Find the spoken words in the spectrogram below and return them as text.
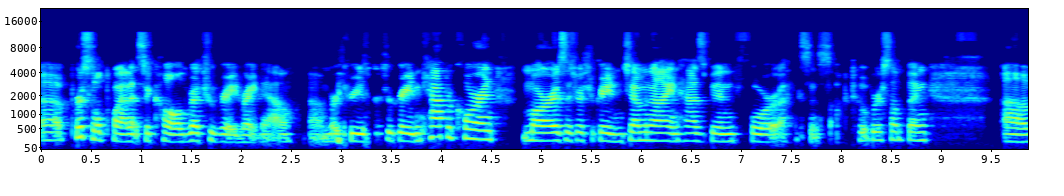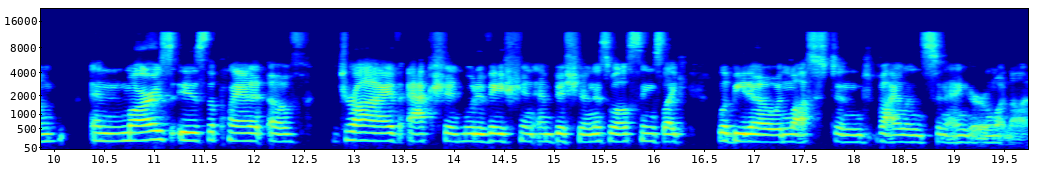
uh, personal planets are called retrograde right now. Um, Mercury is retrograde in Capricorn, Mars is retrograde in Gemini and has been for, I think, since October or something. Um, and Mars is the planet of drive, action, motivation, ambition, as well as things like libido and lust and violence and anger and whatnot.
